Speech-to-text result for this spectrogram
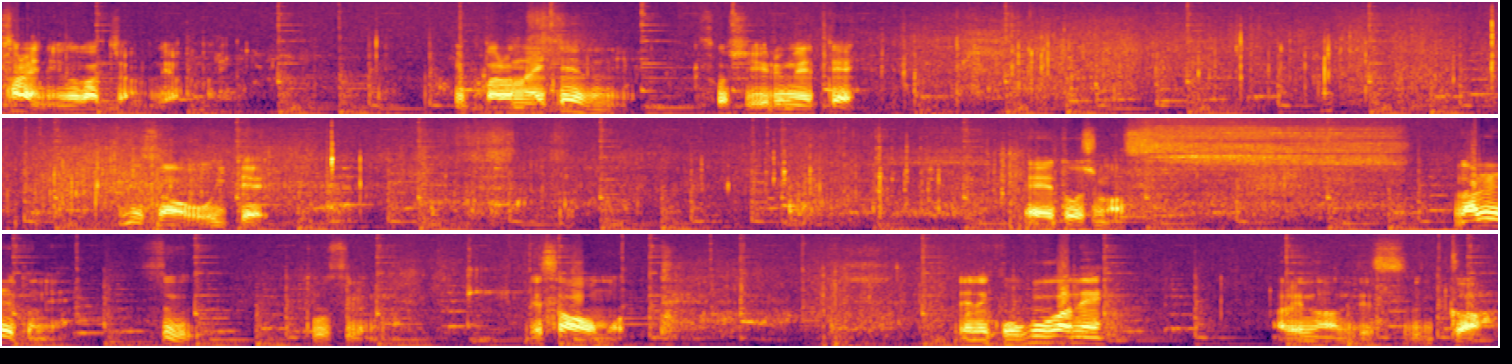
さらに根がかっちゃうのでやっぱり引っ張らない程度に少し緩めてでさを置いてえー、通します。慣れるとねすぐ通せるようになるで竿を持って。でねここがねあれなんですが、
